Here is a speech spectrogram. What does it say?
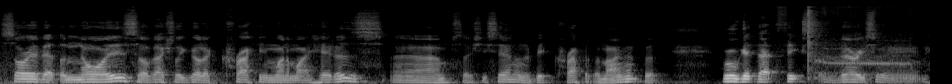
Sorry about the noise, I've actually got a crack in one of my headers, um, so she's sounding a bit crap at the moment, but we'll get that fixed very soon.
